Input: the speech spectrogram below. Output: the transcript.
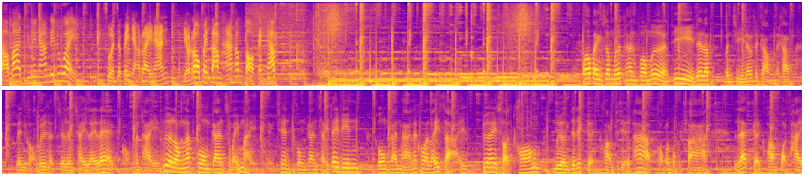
สามารถอยู่ในน้ำได้ด้วย ส่วนจะเป็นอย่างไรนั้น เดี๋ยวเราไปตามหาคำตอบกันครับหม้อแปงซัมเมอทรานฟอร์เมอร์ที่ได้รับบัญชีนวัตกรรมนะครับ เป็นของบริษัทเจริญชัยรายแรกของคนไทย เพื่อรองรับโครงการสมัยใหม่ อย่างเช่น โครงการสายใต้ดิน โครงการมหานครไร้สาย เพื่อให้สอดคล้องเมืองจะได้เกิดความเสถียรภาพของระบบไฟฟ้า และเกิดความปลอดภัย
